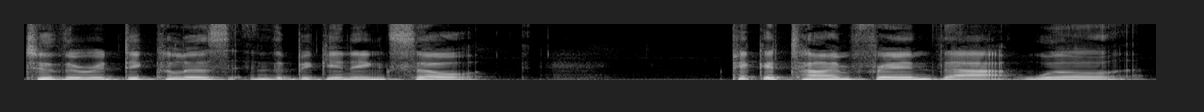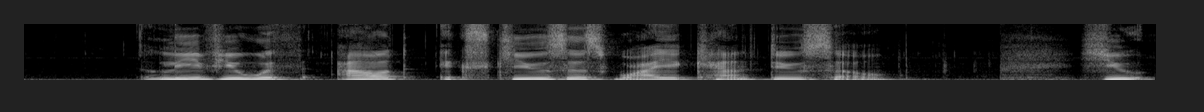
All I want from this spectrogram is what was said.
to the ridiculous in the beginning. So pick a time frame that will leave you without excuses why you can't do so. You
